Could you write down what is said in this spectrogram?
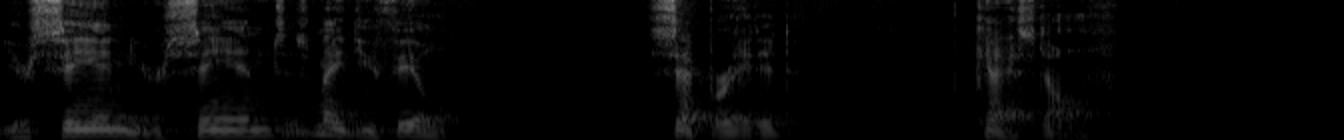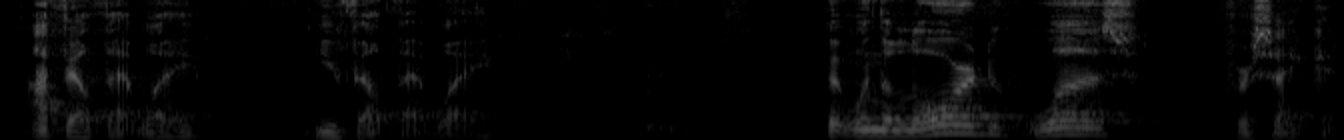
your sin, your sins has made you feel separated, cast off. I felt that way. You felt that way. But when the Lord was forsaken,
